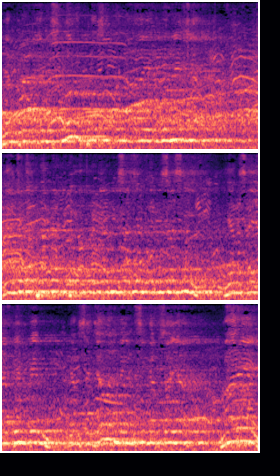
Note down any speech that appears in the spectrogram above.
yang berada di seluruh pelosok tanah air Indonesia yang juga berada di dalam organisasi-organisasi yang saya pimpin yang sejalan dengan sikap saya mari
